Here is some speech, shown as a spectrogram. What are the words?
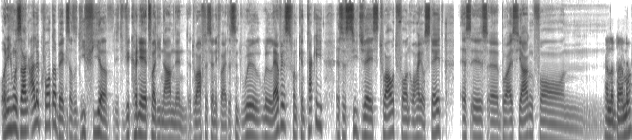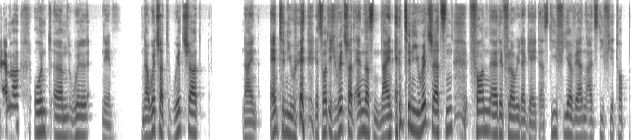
Und ich muss sagen, alle Quarterbacks, also die vier, wir können ja jetzt mal die Namen nennen, der Draft ist ja nicht weit, es sind Will, Will Levis von Kentucky, es ist CJ Stroud von Ohio State, es ist äh, Bryce Young von Alabama. Alabama und ähm, Will, nee, na, Richard, Richard, nein, Anthony, jetzt wollte ich Richard Anderson, nein, Anthony Richardson von äh, den Florida Gators. Die vier werden als die vier Top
